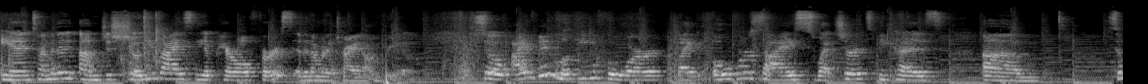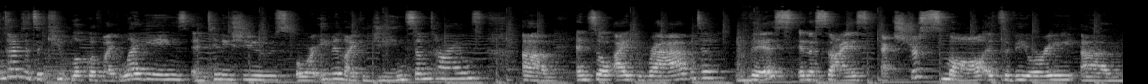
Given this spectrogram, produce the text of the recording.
And so I'm gonna um, just show you guys the apparel first, and then I'm gonna try it on for you. So I've been looking for like oversized sweatshirts because um, sometimes it's a cute look with like leggings and tennis shoes or even like jeans sometimes. Um, and so I grabbed this in a size extra small. It's a Vuori um,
